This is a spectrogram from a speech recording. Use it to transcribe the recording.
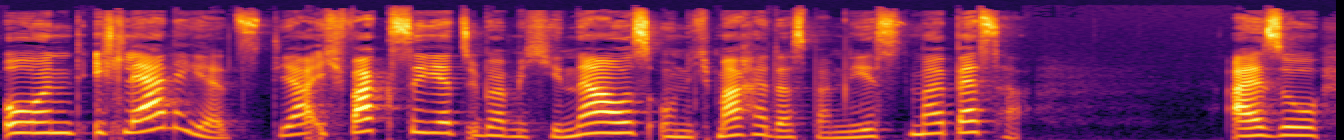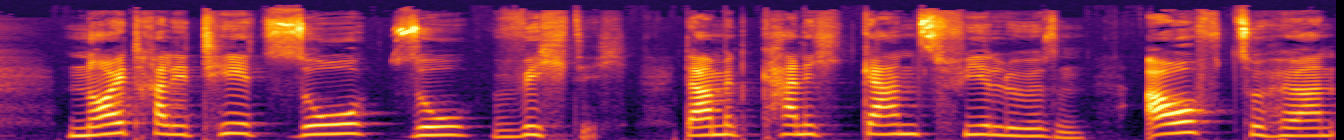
Und ich lerne jetzt. Ja, ich wachse jetzt über mich hinaus und ich mache das beim nächsten Mal besser. Also Neutralität so, so wichtig. Damit kann ich ganz viel lösen. Aufzuhören,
